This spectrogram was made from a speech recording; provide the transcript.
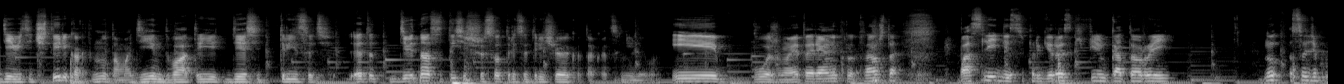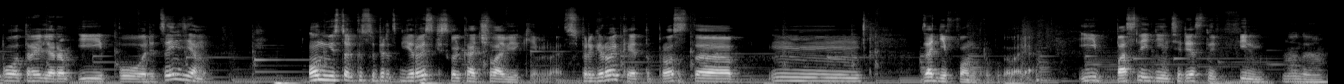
9,4, как-то, ну там 1, 2, 3, 10, 30. Это 19 633 человека так оценили его. и, боже мой, это реально круто, потому что последний супергеройский фильм, который, ну, судя по трейлерам и по рецензиям, он не столько супергеройский, сколько о человеке именно. Супергеройка это просто м, задний фон, грубо говоря. И последний интересный фильм Ну да.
